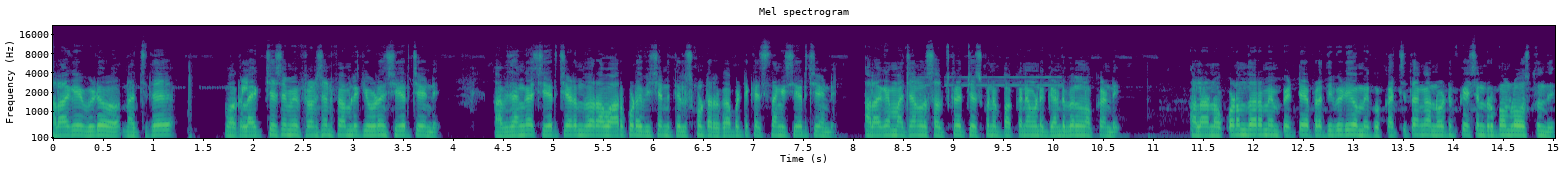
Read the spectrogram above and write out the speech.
అలాగే వీడియో నచ్చితే ఒక లైక్ చేసి మీ ఫ్రెండ్స్ అండ్ ఫ్యామిలీకి ఇవ్వడం షేర్ చేయండి. ఆ విధంగా షేర్ చేయడం ద్వారా వారు కూడా విషయాన్ని తెలుసుకుంటారు కాబట్టి ఖచ్చితంగా షేర్ చేయండి. అలాగే మా ఛానల్ సబ్స్క్రైబ్ చేసుకుని పక్కనే ఉండి గంట బెల్ నొక్కండి. అలా నొక్కడం ద్వారా మేము పెట్టే ప్రతి వీడియో మీకు ఖచ్చితంగా నోటిఫికేషన్ రూపంలో వస్తుంది.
